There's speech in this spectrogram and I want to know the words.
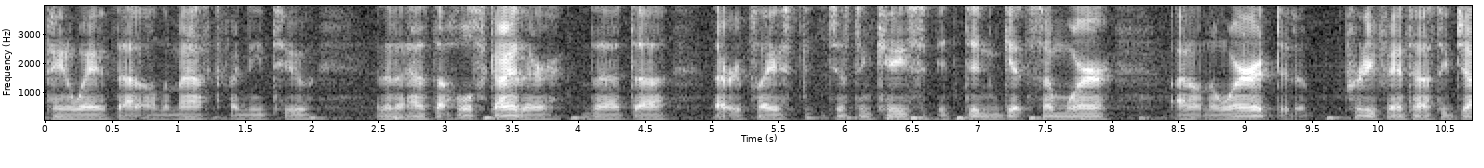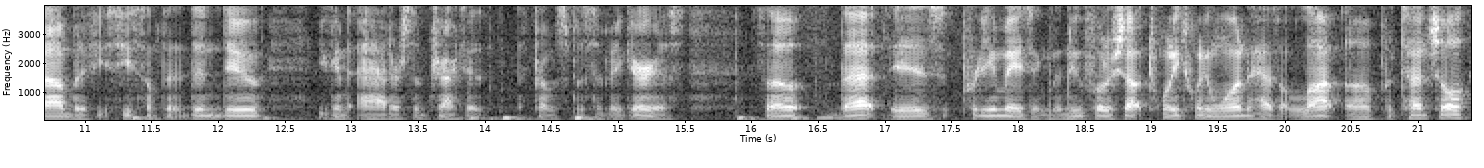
paint away with that on the mask if I need to. And then it has that whole sky there that uh, that replaced just in case it didn't get somewhere. I don't know where it did a pretty fantastic job, but if you see something it didn't do, you can add or subtract it from specific areas. So that is pretty amazing. The new Photoshop 2021 has a lot of potential,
